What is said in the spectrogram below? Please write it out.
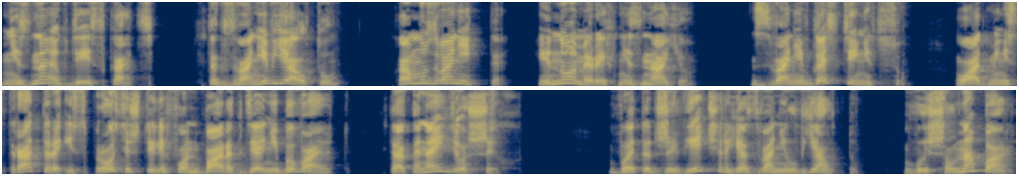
не знаю, где искать». «Так звони в Ялту». «Кому звонить-то? И номера их не знаю». «Звони в гостиницу. У администратора и спросишь телефон бара, где они бывают. Так и найдешь их». В этот же вечер я звонил в Ялту. Вышел на бар,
